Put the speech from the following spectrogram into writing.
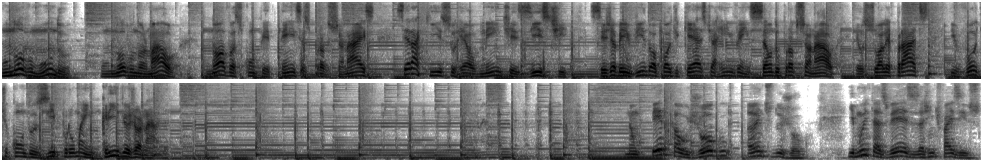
Um novo mundo? Um novo normal? Novas competências profissionais? Será que isso realmente existe? Seja bem-vindo ao podcast A Reinvenção do Profissional. Eu sou Ale Prates e vou te conduzir por uma incrível jornada. Não perca o jogo antes do jogo. E muitas vezes a gente faz isso.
